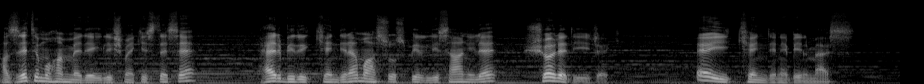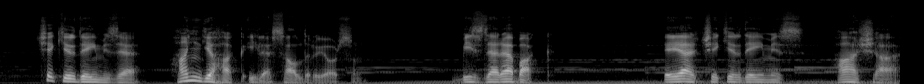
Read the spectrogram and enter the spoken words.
Hazreti Muhammed'e ilişmek istese her biri kendine mahsus bir lisan ile şöyle diyecek: Ey kendini bilmez! Çekirdeğimize hangi hak ile saldırıyorsun? Bizlere bak. Eğer çekirdeğimiz haşa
